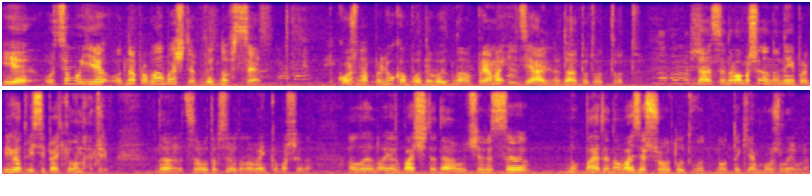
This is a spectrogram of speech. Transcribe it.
І у цьому є одна проблема, бачите, видно все. Кожна пилюка буде видно прямо ідеально. Да, тут, от, от, Нова машина. Да, це нова машина, на неї пробіга 205 кілометрів. Да, це от абсолютно новенька машина. Але ну, як бачите, да, от через це ну, маєте на увазі, що тут от, ну, таке можливе.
